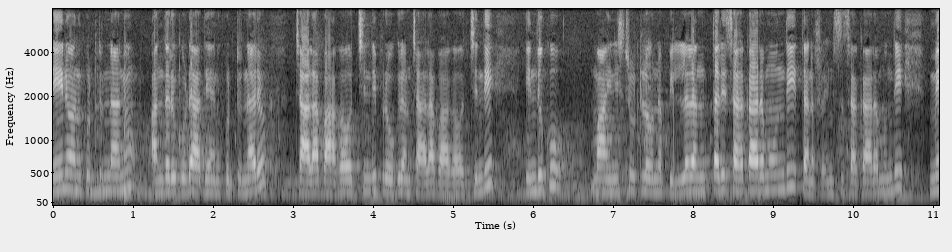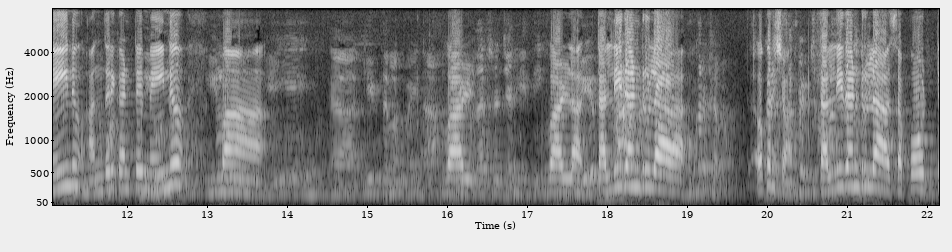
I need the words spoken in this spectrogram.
నేను అనుకుంటున్నాను. అందరూ కూడా అదే అనుకుంటున్నారు. చాలా బాగా వచ్చింది ప్రోగ్రాం చాలా బాగా వచ్చింది. ఇందుకు మా ఇన్స్టిట్యూట్లో ఉన్న పిల్లలందరి సహకారం ఉంది తన ఫ్రెండ్స్ సహకారం ఉంది. మెయిన్ అందరికంటే మెయిన్ మా వాళ్ళ- తల్లిదండ్రుల ఒక నిమిషం. తల్లిదండ్రుల సపోర్ట్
